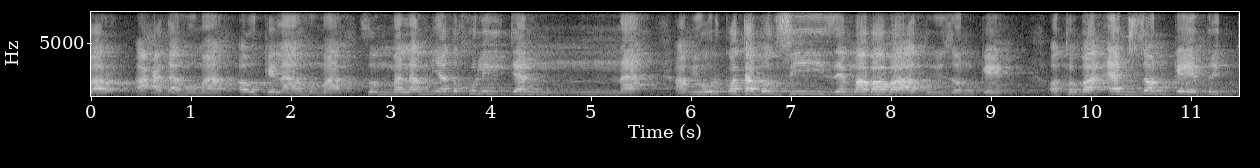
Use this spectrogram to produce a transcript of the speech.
বার আহাদাহুমা আও কিলাহুমা ইয়াদখুলিল জান্নাহ আমি ওর কথা বলছি যে মা বাবা দুইজনকে অথবা একজনকে বৃদ্ধ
